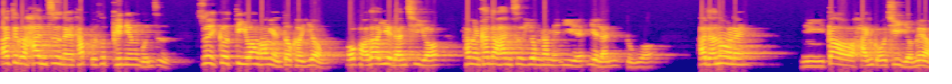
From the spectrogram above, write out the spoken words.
它这个汉字呢，它不是拼音文字，所以各地方方言都可以用。我跑到越南去哦，他们看到汉字用他们越越南读哦，啊，然后呢，你到韩国去有没有？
